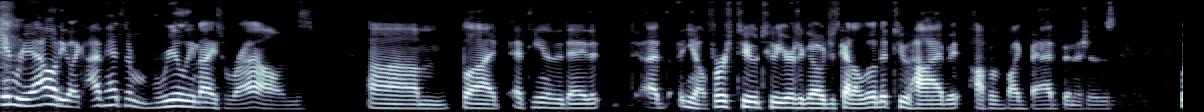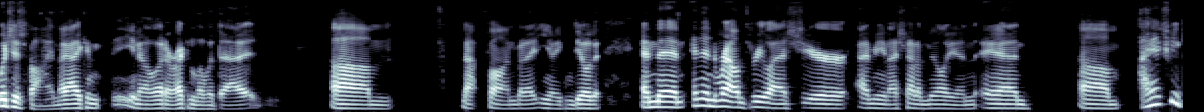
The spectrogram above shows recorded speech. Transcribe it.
in reality, like I've had some really nice rounds, um, but at the end of the day, that uh, you know, first two two years ago just got a little bit too high off of like bad finishes, which is fine. Like I can, you know, whatever, I can live with that. Um, not fun, but I, you know, you can deal with it. And then and then round three last year, I mean, I shot a million and. Um, I actually,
